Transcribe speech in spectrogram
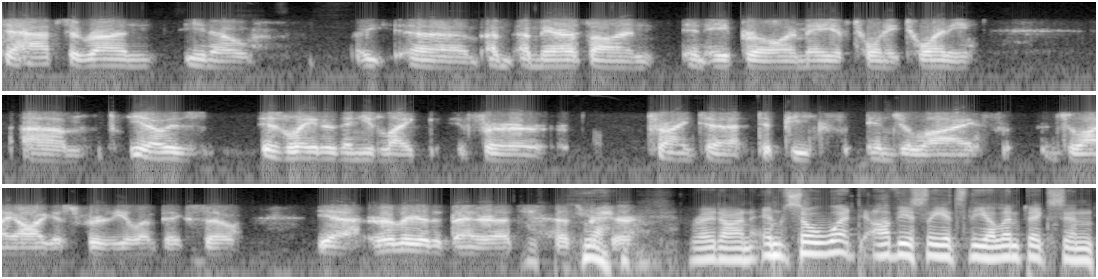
to have to run, you know, a, uh, a, a marathon in April or May of 2020, um, you know, is is later than you'd like for trying to to peak in July, July August for the Olympics. So yeah, earlier the better. That's that's for yeah, sure. Right on. And so, what? Obviously, it's the Olympics, and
